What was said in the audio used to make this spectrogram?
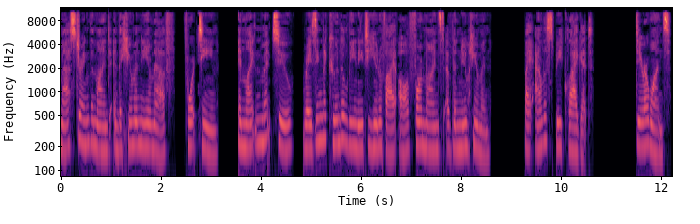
Mastering the Mind and the Human EMF, 14. Enlightenment 2 Raising the Kundalini to Unify All Four Minds of the New Human. By Alice B. Clagett. Dear ones,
